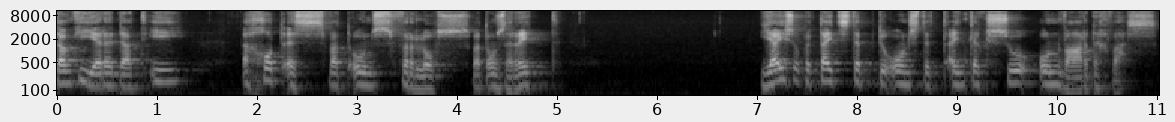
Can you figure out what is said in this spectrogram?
Dankie Here dat U 'n God is wat ons verlos, wat ons red. Juis op 'n tydstip toe ons dit eintlik so onwaardig was.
